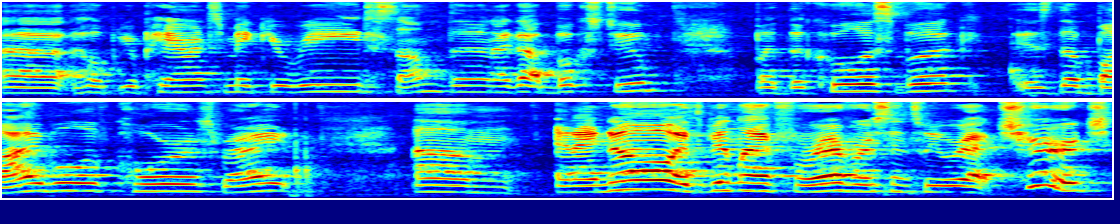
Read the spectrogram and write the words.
uh, I hope your parents make you read something. I got books too, but the coolest book is the Bible, of course, right? Um, and I know it's been like forever since we were at church,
